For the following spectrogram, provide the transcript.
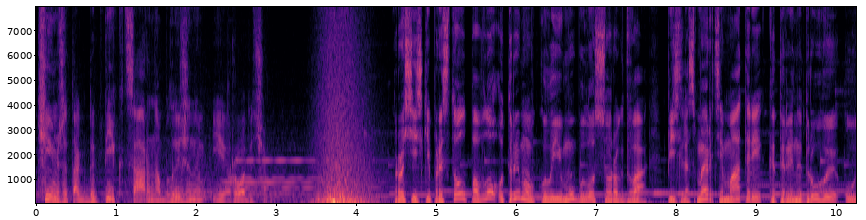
Чим же так допік цар наближеним і родичам? Російський престол Павло отримав, коли йому було 42, після смерті матері Катерини II у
